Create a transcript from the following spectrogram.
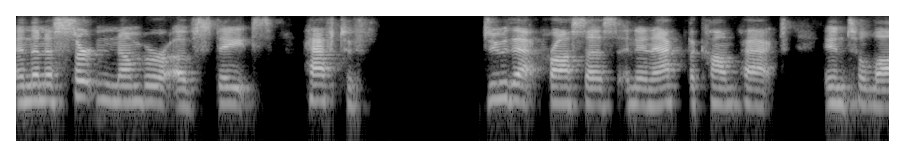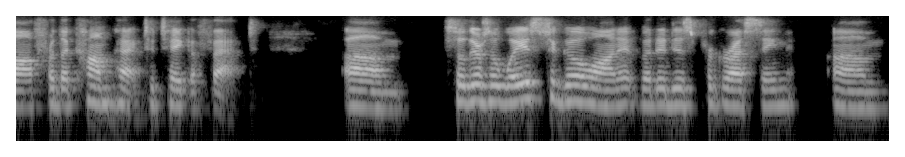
And then a certain number of states have to do that process and enact the compact into law for the compact to take effect. Um, so there's a ways to go on it, but it is progressing. Um,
